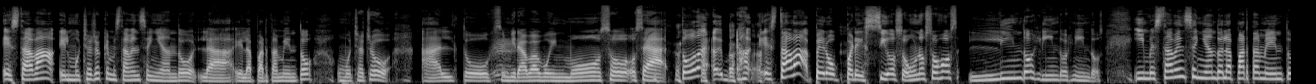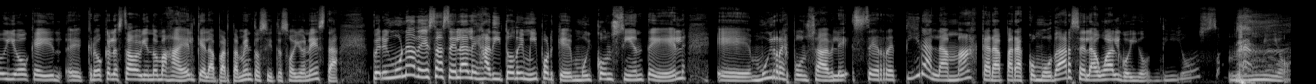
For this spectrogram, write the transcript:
estaba el muchacho que me estaba enseñando la, el apartamento, un muchacho alto, se miraba buen mozo, o sea, toda, eh, estaba, pero precioso, unos ojos lindos, lindos, lindos. Y me estaba enseñando el apartamento y yo, que creo que lo estaba viendo más a él que el apartamento, si te soy honesta. Pero en una de esas, él alejadito de mí, porque muy consciente él, eh, muy responsable, se retira la máscara para acomodársela o algo. Y yo, Dios mío,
